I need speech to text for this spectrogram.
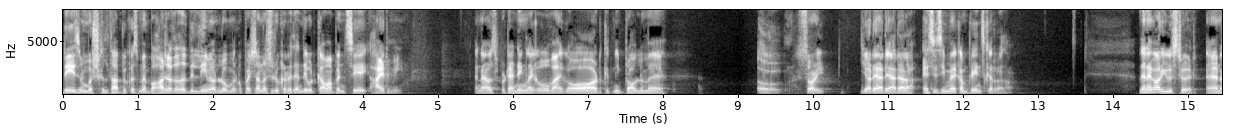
डेज में मुश्किल था बिकॉज मैं बाहर जाता था दिल्ली में और लोग मेरे को पहचानना शुरू कर रहे थे they would come up and say hi to me and I was pretending like oh my god कितनी प्रॉब्लम है सॉरी यार यार यार यार ऐसी सी मैं कंप्लेन्स कर रहा था Then I got used to it and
